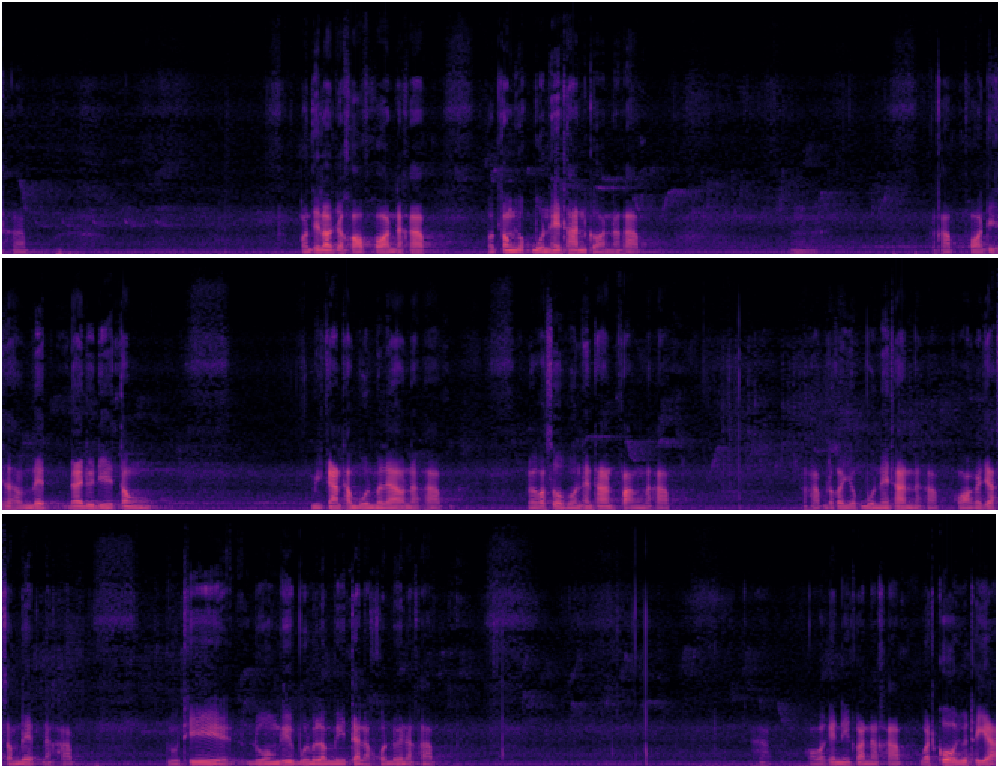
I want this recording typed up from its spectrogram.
นะครับ ก่อนที่เราจะขอพรนะครับ เราต้องยกบุญให้ท่านก่อนนะครับนะครับพรที่จะสำเร็จได้ด้วยดีต้อง มีการทำบุญมาแล้วนะครับ แล้วก็สวดมนต์ให้ท่านฟังนะครับนะครับ แล้วก็ยกบุญให้ท่านนะครับพรก็จะสำเร็จนะครับ อยู่ที่ดวงที่บุญบารมีแต่ละคนด้วยนะครับครับขอ ไว้แค่นี้ก่อนนะครับ วัดโก้อยุทธยา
